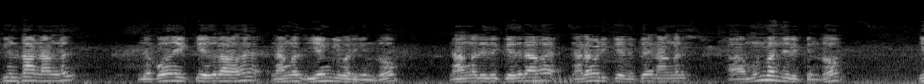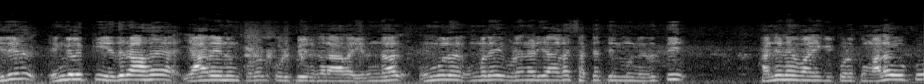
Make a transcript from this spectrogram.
கீழ்தான் நாங்கள் இந்த போதைக்கு எதிராக நாங்கள் இயங்கி வருகின்றோம். நாங்கள் இதுக்கு எதிராக நடவடிக்கை எடுக்க நாங்கள் முன்வந்திருக்கின்றோம். இதில் எங்களுக்கு எதிராக யாரேனும் குரல் கொடுப்பீர்களாக இருந்தால் உங்களை உங்களை உடனடியாக சட்டத்தின் முன் நிறுத்தி கண்டனம் வாங்கி கொடுக்கும் அளவுக்கு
